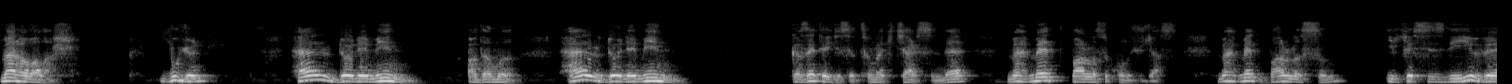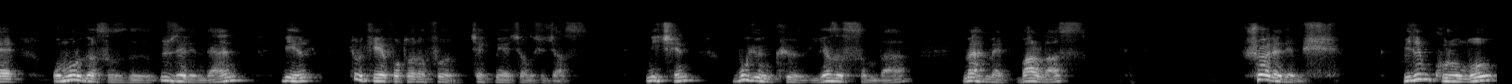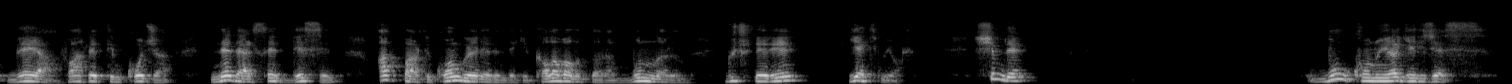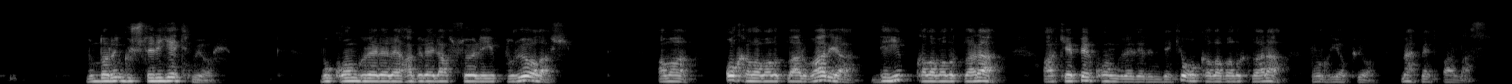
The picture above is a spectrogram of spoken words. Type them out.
Merhabalar. Bugün her dönemin adamı, her dönemin gazetecisi tırnak içerisinde Mehmet Barlas'ı konuşacağız. Mehmet Barlas'ın ilkesizliği ve omurgasızlığı üzerinden bir Türkiye fotoğrafı çekmeye çalışacağız. Niçin? Bugünkü yazısında Mehmet Barlas şöyle demiş. Bilim Kurulu veya Fahrettin Koca ne derse desin AK Parti kongrelerindeki kalabalıklara bunların güçleri yetmiyor. Şimdi bu konuya geleceğiz. Bunların güçleri yetmiyor. Bu kongrelere habire laf söyleyip duruyorlar. Ama o kalabalıklar var ya deyip kalabalıklara AKP kongrelerindeki o kalabalıklara vurgu yapıyor Mehmet Barlas.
